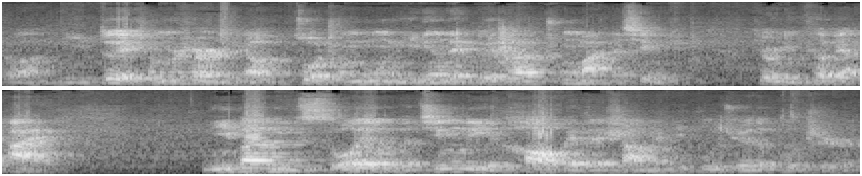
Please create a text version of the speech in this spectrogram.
是吧？你对什么事儿你要做成功，你一定得对它充满了兴趣，就是你特别爱，你把你所有的精力耗费在上面，你不觉得不值？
